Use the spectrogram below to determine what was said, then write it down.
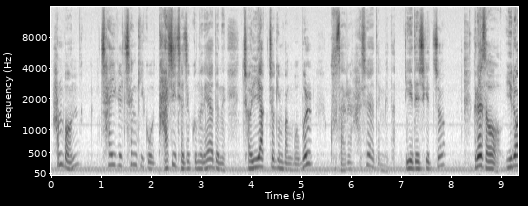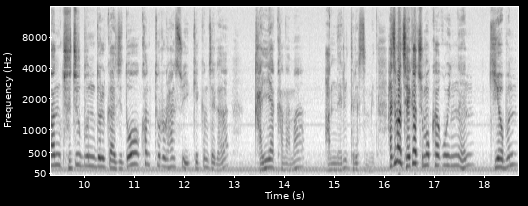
한번 차익을 챙기고 다시 재접근을 해야 되는 전략적인 방법을 구사를 하셔야 됩니다. 이해되시겠죠? 그래서 이러한 주주분들까지도 컨트롤 할 수 있게끔 제가 간략 하나만 안내를 드렸습니다. 하지만 제가 주목하고 있는 기업은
